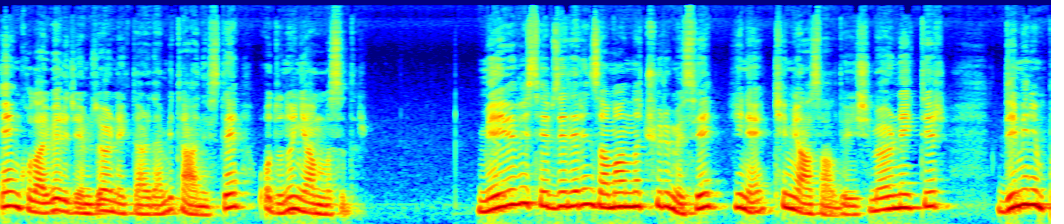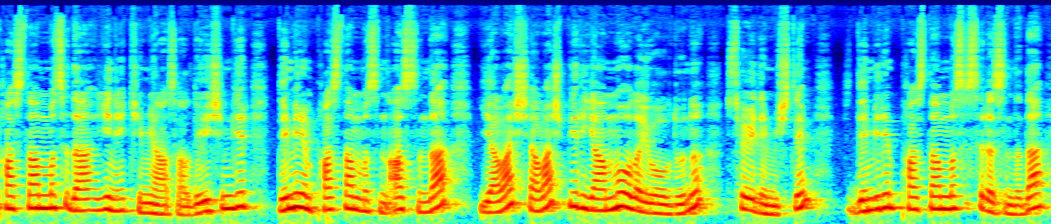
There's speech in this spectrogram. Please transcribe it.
en kolay vereceğimiz örneklerden bir tanesi de odunun yanmasıdır. Meyve ve sebzelerin zamanla çürümesi yine kimyasal değişim örnektir. Demirin paslanması da yine kimyasal değişimdir. Demirin paslanmasının aslında yavaş yavaş bir yanma olayı olduğunu söylemiştim. Demirin paslanması sırasında da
